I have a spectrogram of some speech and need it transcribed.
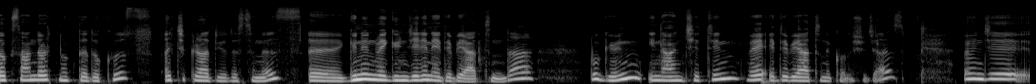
...94.9 Açık Radyo'dasınız. Ee, günün ve Güncel'in edebiyatında... ...bugün İnan Çetin ve edebiyatını konuşacağız. Önce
